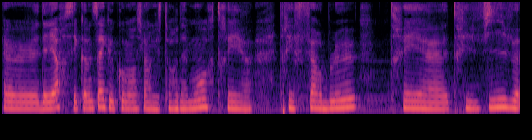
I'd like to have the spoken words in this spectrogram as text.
D'ailleurs, c'est comme ça que commence leur histoire d'amour, très très fleur bleue, très très vive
